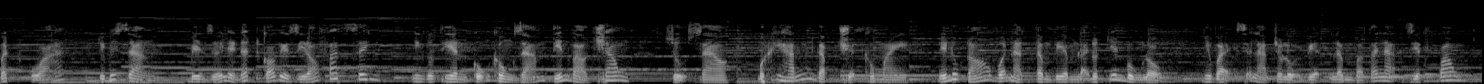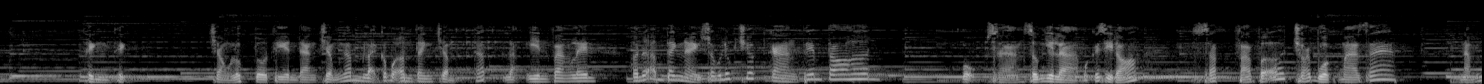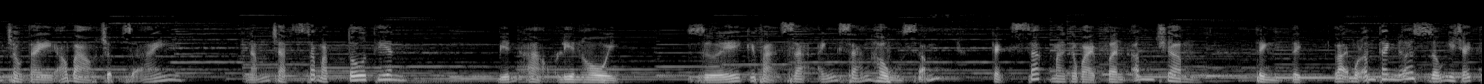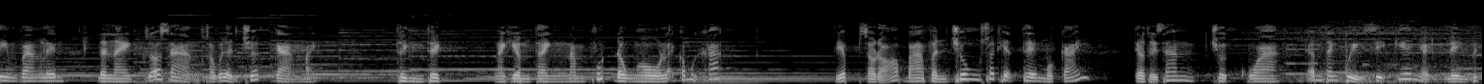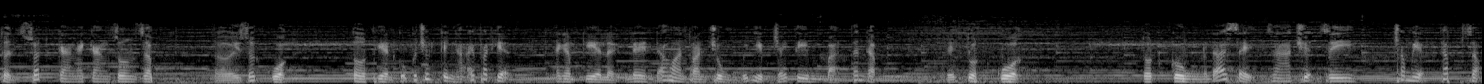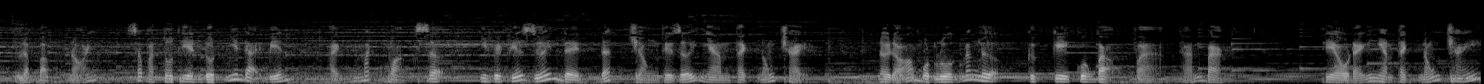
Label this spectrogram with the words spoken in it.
Bất quá, tuy biết rằng bên dưới nền đất có việc gì đó phát sinh, nhưng Tô Thiên cũng không dám tiến vào trong. Dù sao, một khi hắn gặp chuyện không may, đến lúc đó vẫn là tâm viêm lại đột nhiên bùng nổ, như vậy sẽ làm cho nội viện lầm vào tai nạn diệt vong. Thình thịch Trong lúc Tô Thiên đang trầm ngâm lại có một âm thanh trầm thấp lặng yên vang lên, hơn nữa âm thanh này so với lúc trước càng thêm to hơn. Bộ sáng giống như là một cái gì đó sắp phá vỡ trói buộc mà ra. Nắm trong tay áo bào chậm rãi, nắm chặt sắc mặt Tô Thiên, biến ảo liên hồi. Dưới cái phản xạ ánh sáng hồng sẫm, cảnh sắc mang theo vài phần âm trầm, thỉnh tịch lại một âm thanh nữa giống như trái tim vang lên, lần này rõ ràng so với lần trước càng mạnh. Thình thịch, ngay khi âm thanh 5 phút đồng hồ lại có một khác. Tiếp sau đó ba phần chung xuất hiện thêm một cái. Theo thời gian trôi qua, cái âm thanh quỷ dị kia nhảy lên với tần suất càng ngày càng dồn dập. Tới rốt cuộc, Tô Thiền cũng có chút kinh hãi phát hiện thanh âm kia lẩy lên đã hoàn toàn trùng với nhịp trái tim bản thân đập. Đến tuột cuộc, tột cùng đã xảy ra chuyện gì? Trong miệng thấp giọng lẩm bẩm nói, sắc mặt Tô Thiên đột nhiên đại biến, ánh mắt hoảng sợ nhìn về phía dưới nền đất trong thế giới nhàm thạch nóng chảy. Nơi đó một luồng năng lượng cực kỳ cuồng bạo và thán bạc. Theo đánh nhàm thạch nóng cháy,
